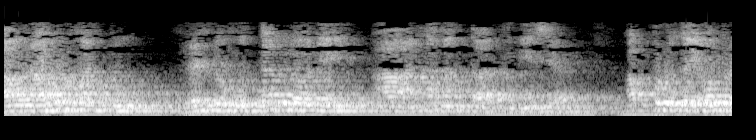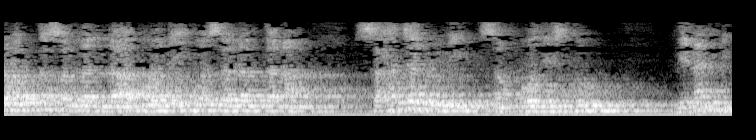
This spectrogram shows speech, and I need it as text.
ఆవురావుమంటూ రెండు ముద్దల్లోనే ఆ అన్నమంతా తినేశాడు. అప్పుడు దైవ ప్రవక్త సల్లల్లాహు అలీ వసలం తన సహచరుని సంబోధిస్తూ వినండి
